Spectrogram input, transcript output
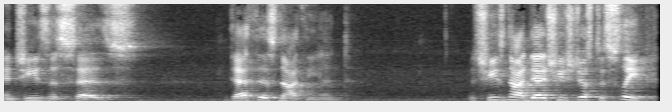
And Jesus says, Death is not the end. She's not dead, she's just asleep.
